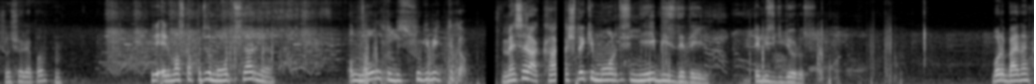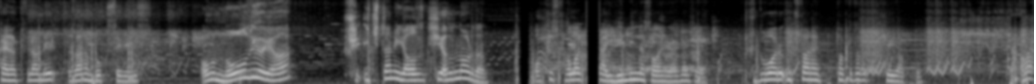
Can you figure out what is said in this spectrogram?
Şunu şöyle yapalım. Hı. Bir de elmas kapmacı da mortisler mi? Oğlum ne oldu biz su gibi gittik. Mesela karşıdaki mortis niye bizde değil? De biz gidiyoruz. Bu arada benden kaynaklı falan değil. Zaten 9 seviyeyiz. Oğlum ne oluyor ya? Şu iki tane yazlık şey alın oradan. Bak şu salak ya yeminle salak arkadaşlar. Şu duvara 3 tane tak tak tak şey yaptı. Aha.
